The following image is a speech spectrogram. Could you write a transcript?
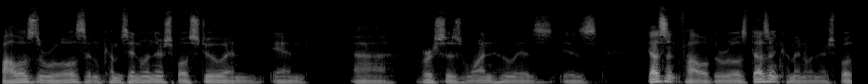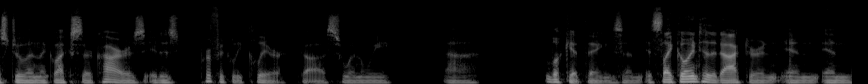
follows the rules and comes in when they're supposed to, and and uh, versus one who is is doesn't follow the rules, doesn't come in when they're supposed to, and neglects their cars. It is perfectly clear to us when we. Uh, look at things and it's like going to the doctor and, and, and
